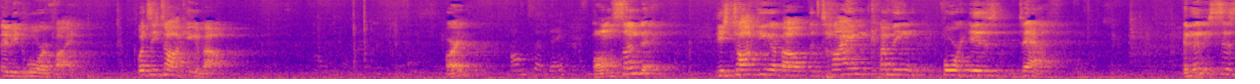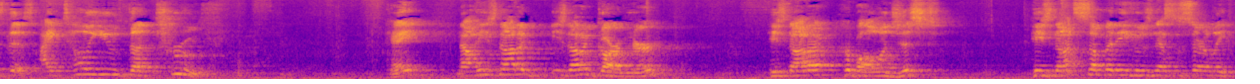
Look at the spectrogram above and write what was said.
may be glorified. What's he talking about? All right? Palm Sunday. Palm Sunday. He's talking about the time coming for his death. And then he says this I tell you the truth. Okay? Now he's not a he's not a gardener. He's not a herbologist. He's not somebody who's necessarily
